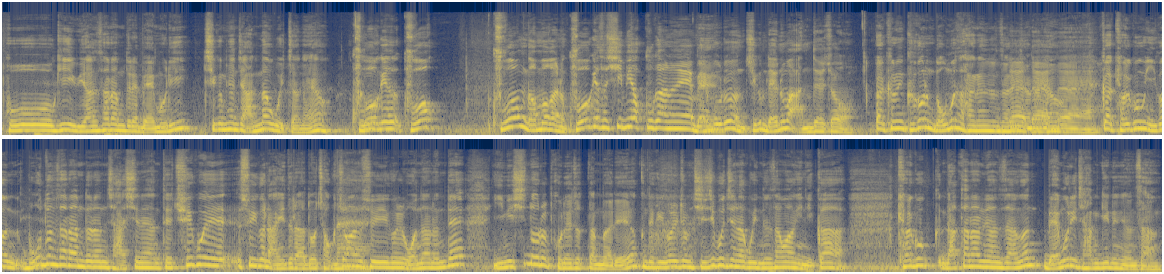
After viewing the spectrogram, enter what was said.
보기 위한 사람들의 매물이 지금 현재 안 나오고 있잖아요. 9억에서 9억 9억 넘어가는 9억에서 12억 구간의 매물은 지금 내놓으면 안 되죠. 그러니까 그런 그거는 너무 당연한 현상이잖아요. 네, 네, 네. 그러니까 결국 이건 모든 사람들은 자신한테 최고의 수익은 아니더라도 적정한 네. 수익을 원하는데 이미 신호를 보내줬단 말이에요. 근데 이걸 좀 지지부진하고 있는 상황이니까 결국 나타나는 현상은 매물이 잠기는 현상.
